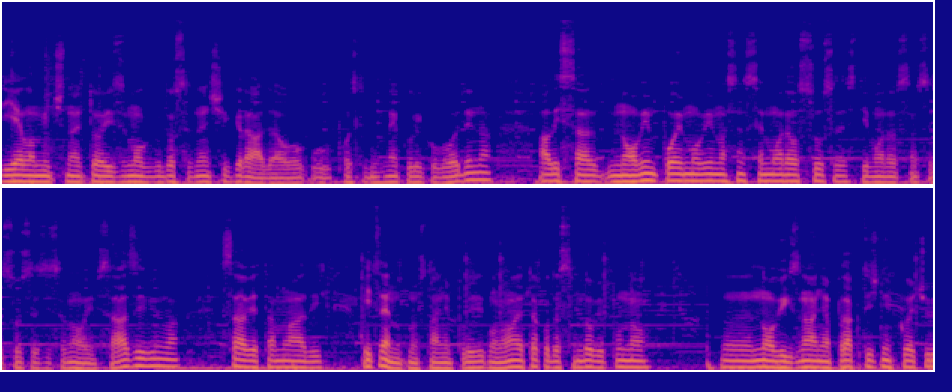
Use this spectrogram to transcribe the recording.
Djelomično je to iz mog dosadašnjeg rada ovog u posljednjih nekoliko godina, ali sa novim pojmovima sam se morao susresti, morao sam se susresti sa novim sazivima savjeta mladih i trenutno stanje politikom mlade, tako da sam dobio puno e, novih znanja praktičnih koje ću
